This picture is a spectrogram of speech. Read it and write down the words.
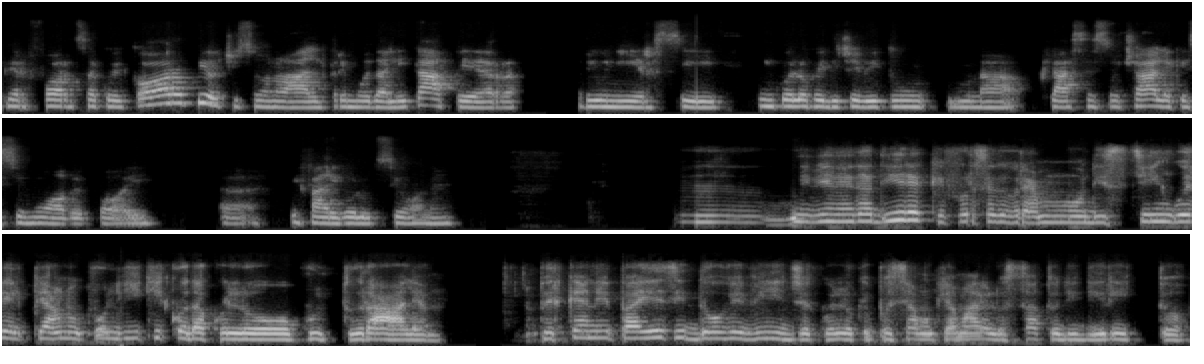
per forza coi corpi o ci sono altre modalità per riunirsi in quello che dicevi tu, una classe sociale che si muove poi eh, e fa rivoluzione? Mm, mi viene da dire che forse dovremmo distinguere il piano politico da quello culturale, perché nei paesi dove vige quello che possiamo chiamare lo Stato di diritto,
